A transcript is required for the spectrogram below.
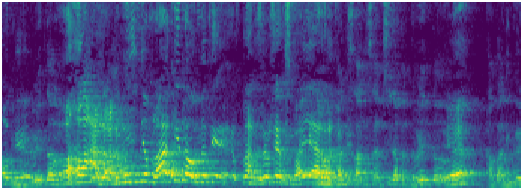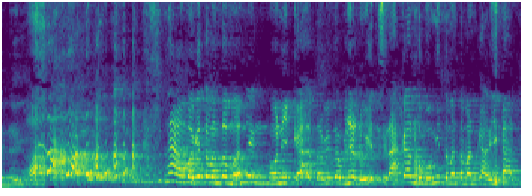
Oke. pinjam duit dong. Ada ada minjem lagi dong. Nanti setelah resepsi harus bayar. kan setelah resepsi dapat duit tuh. Ya. kabalikeun deui Nah, bagi teman-teman yang mau nikah tapi tidak punya duit, silahkan hubungi teman-teman kalian.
